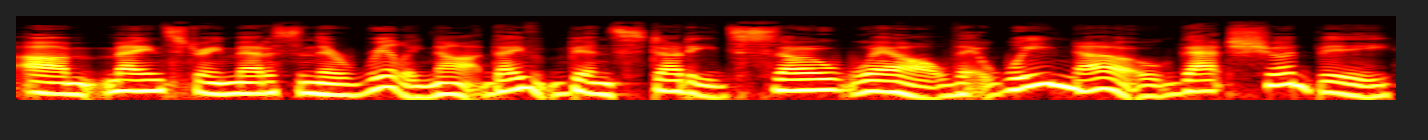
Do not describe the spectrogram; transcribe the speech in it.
um, mainstream medicine, they're really not. They've been studied so well that we know that should be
